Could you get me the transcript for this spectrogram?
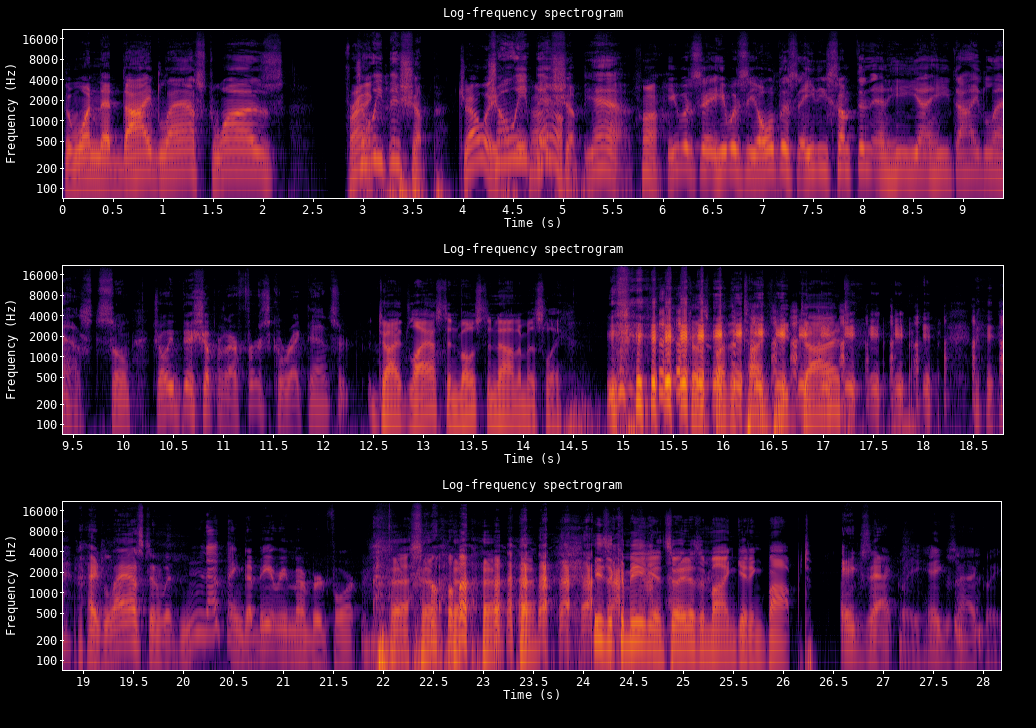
the one that died last was Frank. Joey Bishop. Joey. Joey Oh. Bishop, yeah. Huh. He was uh, he was the oldest, eighty something, and he uh, he died last. So Joey Bishop is our first correct answer. Died last and most anonymously. Because by the time he died, died last and with nothing to be remembered for. he's a comedian, so he doesn't mind getting bopped. Exactly, exactly.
